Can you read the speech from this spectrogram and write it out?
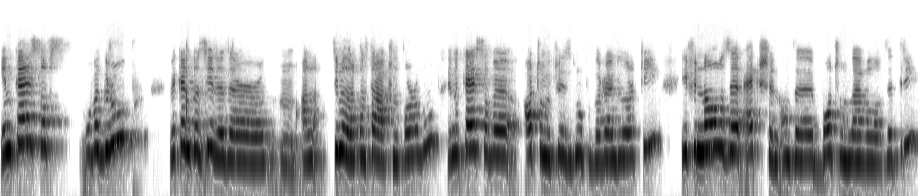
In case of, of a group, we can consider the um, similar construction for a group. In the case of an automorphism group of a regular T, if you know the action on the bottom level of the tree,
